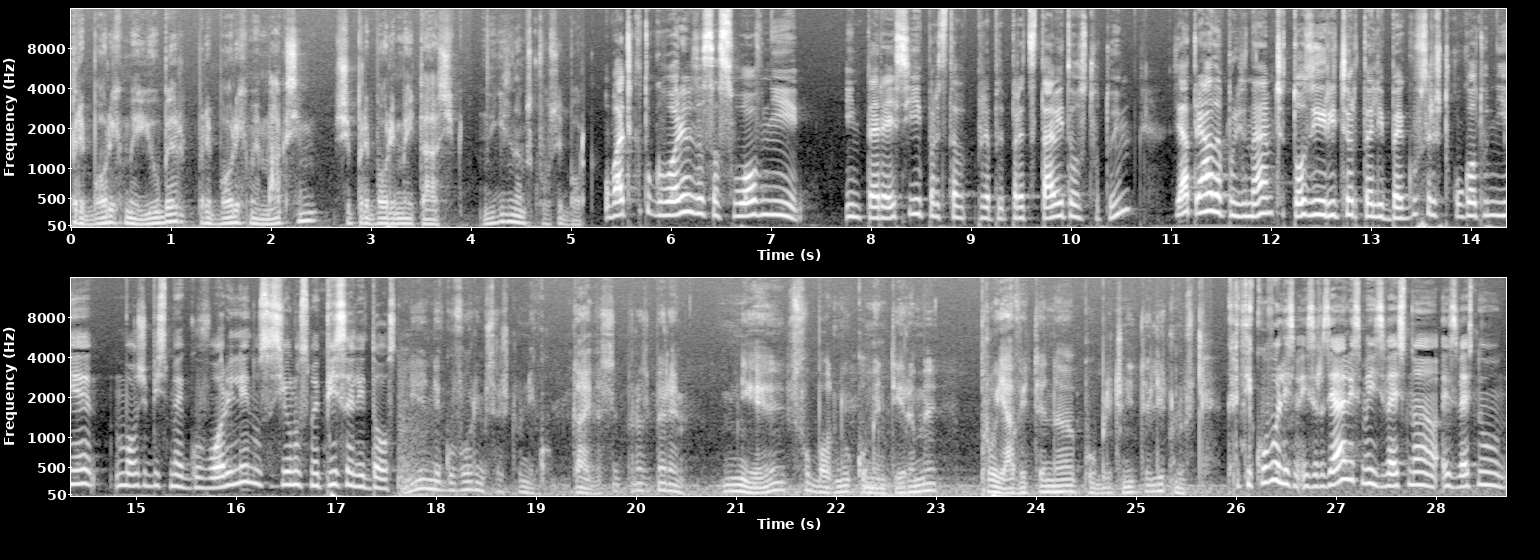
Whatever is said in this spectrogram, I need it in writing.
Преборихме Юбер, преборихме Максим, ще пребориме и тази. Не ги знам с какво се борка. Обаче като говорим за съсловни интереси и представ... пре- представителството им, сега трябва да признаем, че този Ричард Алибегов, срещу когото ние може би сме говорили, но със сигурност сме писали доста. Ние не говорим срещу никого. Дай да се разберем. Ние свободно коментираме проявите на публичните личности. Критикували сме, изразявали сме известно, известно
